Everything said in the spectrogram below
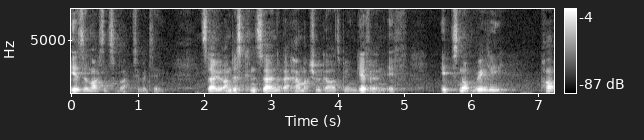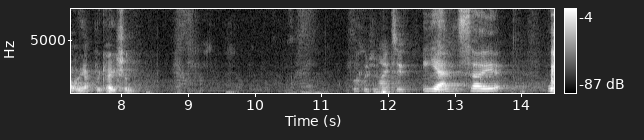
is a licensable activity. So I'm just concerned about how much regard's being given if it's not really part of the application. Would you like to? Yeah, so we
